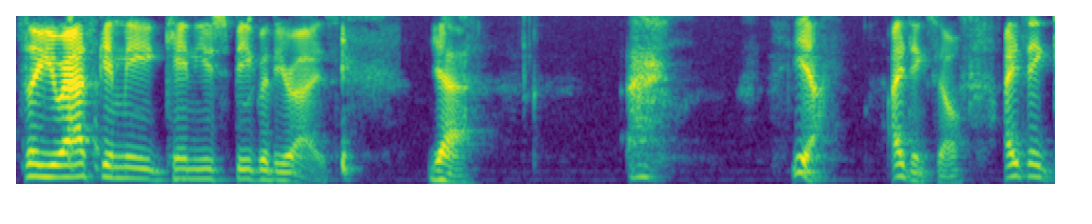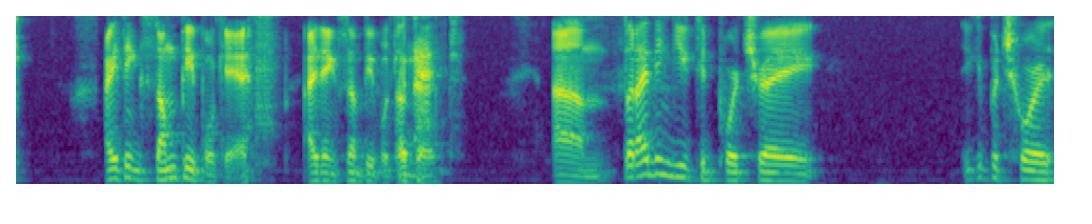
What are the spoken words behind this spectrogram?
So you're asking me, can you speak with your eyes? yeah. yeah, I think so. I think, I think some people can. I think some people cannot. Okay. Um, but I think you could portray, you could portray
